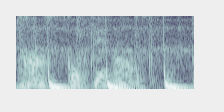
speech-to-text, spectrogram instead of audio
Transconférence.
